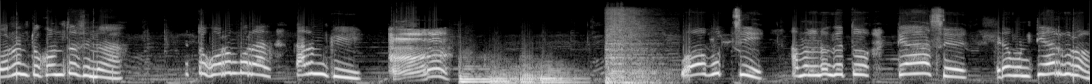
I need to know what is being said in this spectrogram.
গরম তো কমতেছে না। এত গরম পড়ার কারণ কি? ও বুঝছি, আমার লগে তো টেয়া আছে, এটা মন টেয়ার গরম?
